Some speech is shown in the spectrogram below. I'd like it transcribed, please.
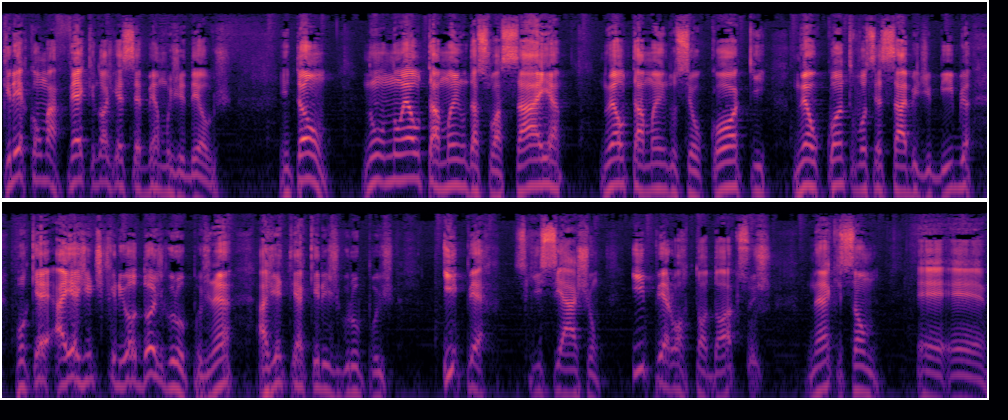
crer com uma fé que nós recebemos de Deus. Então, não, não é o tamanho da sua saia, não é o tamanho do seu coque, não é o quanto você sabe de Bíblia, porque aí a gente criou dois grupos, né? A gente tem aqueles grupos hiper, que se acham hiper ortodoxos, né? Que são é,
